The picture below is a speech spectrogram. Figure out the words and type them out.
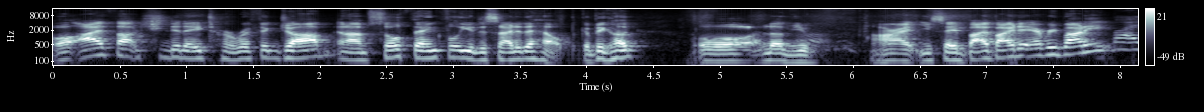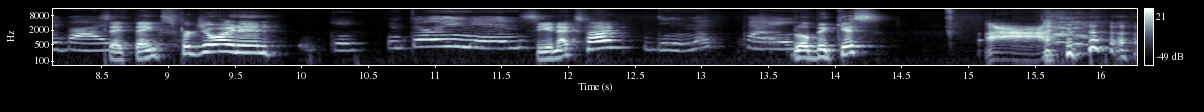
Well, I thought she did a terrific job, and I'm so thankful you decided to help. A big hug. Oh, I love you. All right, you say bye-bye to everybody. Bye bye. Say thanks for joining. Okay. Join in. See you next time. See you next time. Blowbig kiss? Ah.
